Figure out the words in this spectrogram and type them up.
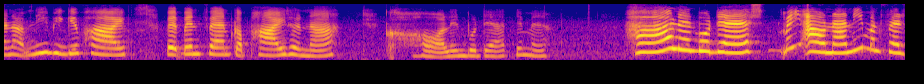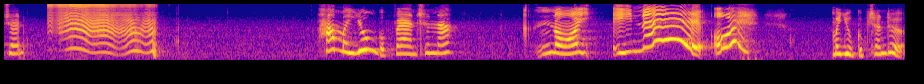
นอะ นี่พิงกี้พายไปเป็นแฟนกับพายเถอะนะ ขอเลนโบแดชได้ไหมฮะเลนโบแดชไม่เอานะนี่มันแฟนฉันห้ามมายุ่งกับแฟนฉันนะ น้อยไอ้แน่โอ้ยมาอยู่กับฉันเถอะ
